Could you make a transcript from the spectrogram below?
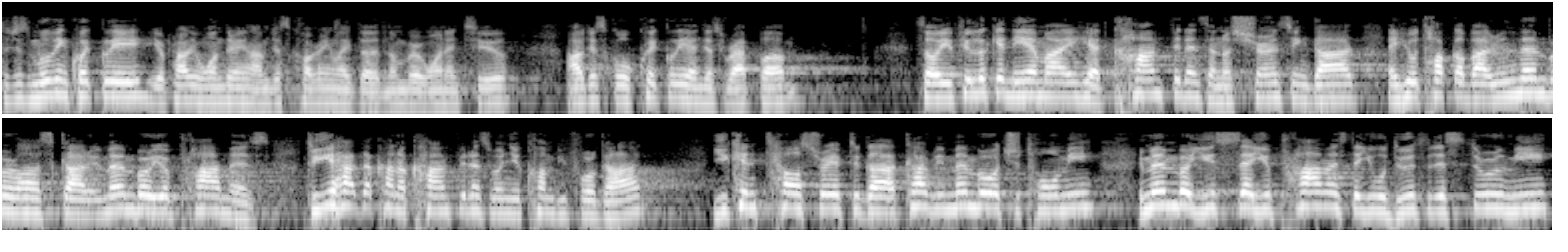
So just moving quickly, you're probably wondering, I'm just covering like the number one and two. I'll just go quickly and just wrap up. So if you look at Nehemiah, he had confidence and assurance in God, and he'll talk about, remember us, God, remember your promise. Do you have that kind of confidence when you come before God? You can tell straight up to God, God, remember what you told me? Remember you said you promised that you will do this through me?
